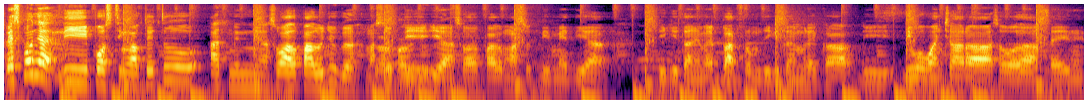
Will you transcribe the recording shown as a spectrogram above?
Responnya di posting waktu itu adminnya soal Palu juga masuk Palu di iya soal Palu masuk di media digitalnya mereka platform digital mereka di diwawancara soal saya ini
